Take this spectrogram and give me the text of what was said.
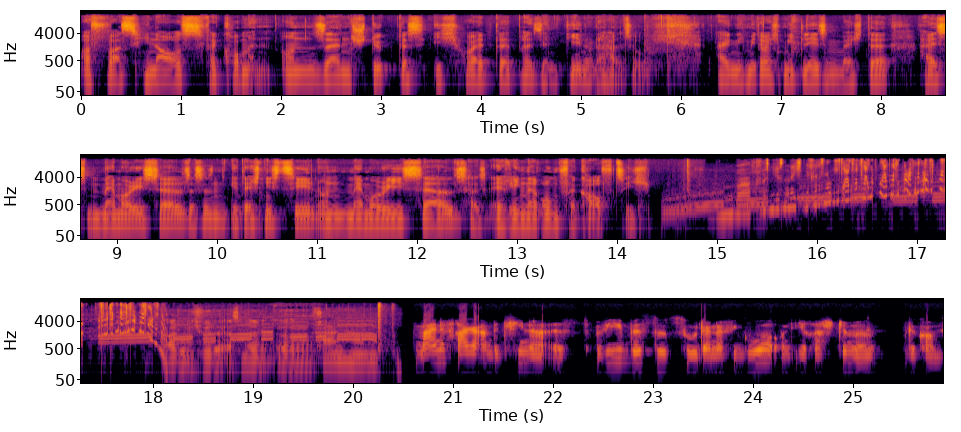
Auf was hinaus verkommen. Und sein Stück, das ich heute präsentieren oder halt so eigentlich mit euch mitlesen möchte, heißt Memory Cells, das ist ein Gedächtniszellen und Memory Cells, als Erinnerung verkauft sich. Also ich würde erstmal äh, Fragen haben. Meine Frage an Bettina ist, wie bist du zu deiner Figur und ihrer Stimme gekommen?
